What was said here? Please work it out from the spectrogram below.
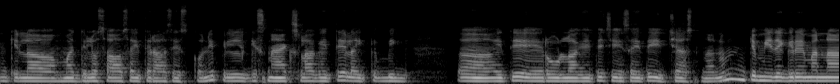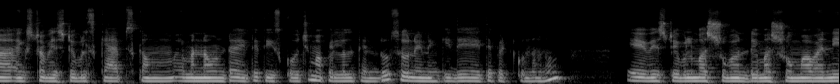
ఇంక ఇలా మధ్యలో సాస్ అయితే రాసేసుకొని పిల్లలకి స్నాక్స్ లాగా అయితే లైక్ బిగ్ అయితే రోల్ లాగా అయితే చేసి అయితే ఇచ్చేస్తున్నాను. ఇంకా మీ దగ్గర ఏమన్నా ఎక్స్ట్రా వెజిటేబుల్స్ క్యాప్సికమ్ ఏమన్నా ఉంటే అయితే తీసుకోవచ్చు. మా పిల్లలు తినరు సో నేను ఇంక ఇదే అయితే పెట్టుకున్నాను. ఏ వెజిటేబుల్ మష్రూమ్ అంటే మష్రూమ్ అవన్నీ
